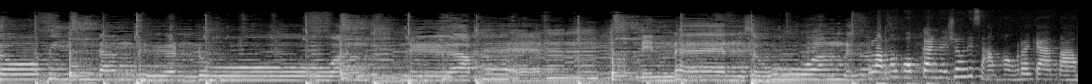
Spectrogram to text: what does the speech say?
โซพินดังเดือนดวงเหนือแผ่นดินแดนสวงเหนือกลับมาพบกันในช่วงที่ 3 ของรายการตาม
